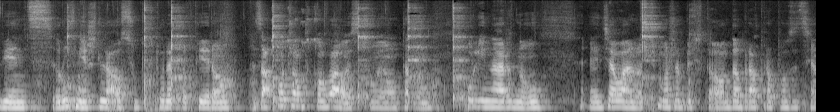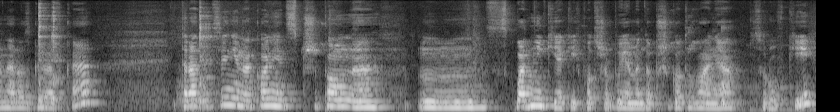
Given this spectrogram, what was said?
Więc również dla osób, które dopiero zapoczątkowały swoją tam kulinarną działalność, może być to dobra propozycja na rozgrywkę. Tradycyjnie na koniec przypomnę mm, składniki, jakich potrzebujemy do przygotowania surówki.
